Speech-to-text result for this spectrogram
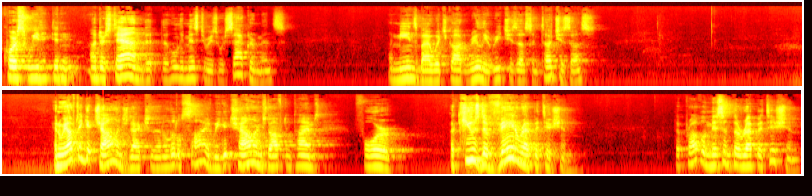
course, we didn't understand that the holy mysteries were sacraments, a means by which God really reaches us and touches us. And we often get challenged, actually, on a little side. We get challenged oftentimes for accused of vain repetition. The problem isn't the repetition,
